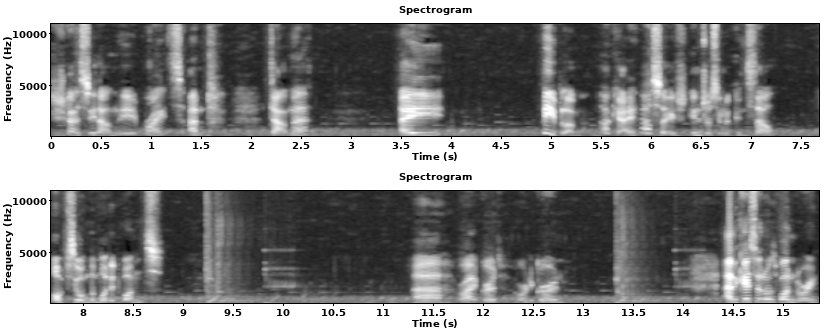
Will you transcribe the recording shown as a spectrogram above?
Did you guys see that on the right? And down there? A Beeblum. Okay, that's an interesting looking cell. Obviously of the modded ones. Uh, right, good. Already grown. And in case anyone's wondering,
